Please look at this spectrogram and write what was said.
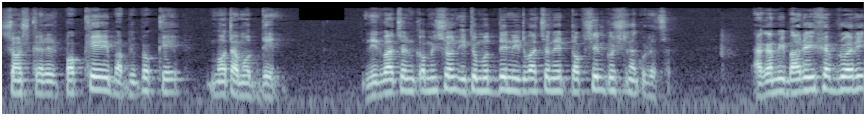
সংস্কারের পক্ষে বা বিপক্ষে মতামত দিন। নির্বাচন কমিশন ইতিমধ্যে নির্বাচনের তফসিল ঘোষণা করেছে। আগামী বারোই ফেব্রুয়ারি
